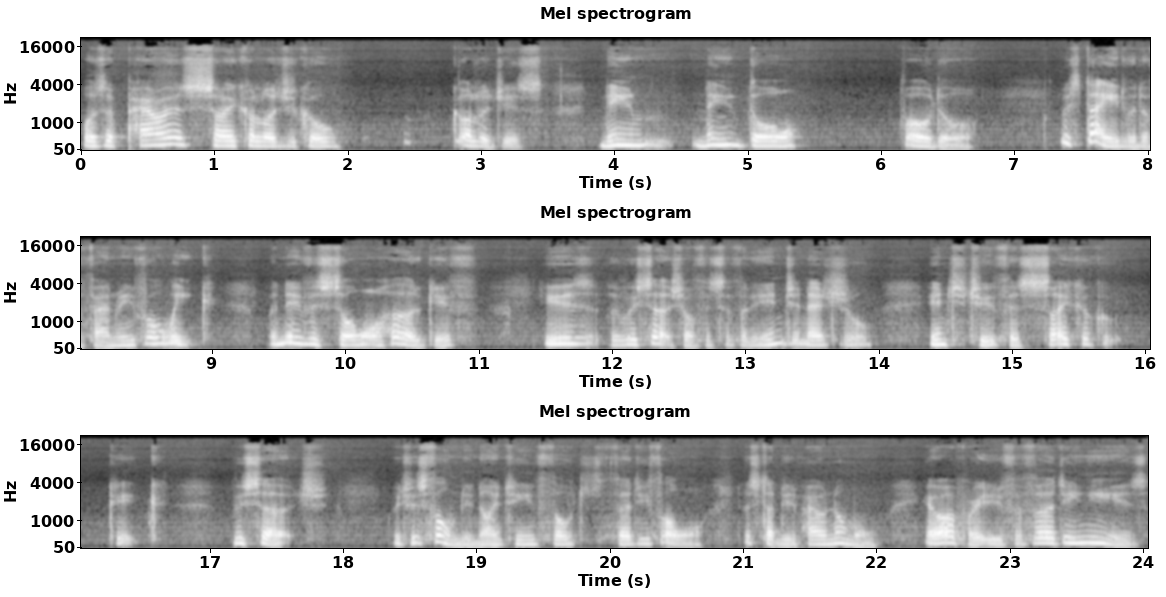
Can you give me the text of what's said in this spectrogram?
was a parapsychological psychologist named Nandor Fodor, who stayed with the family for a week, but neither saw or heard Giff. He is the research officer for the International Institute for Psychic Research which was formed in 1934 to study the paranormal. It operated for 13 years.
